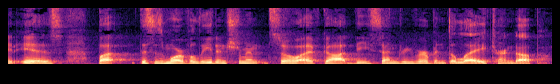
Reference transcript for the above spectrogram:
It is, but this is more of a lead instrument, so I've got the send reverb and delay turned up.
